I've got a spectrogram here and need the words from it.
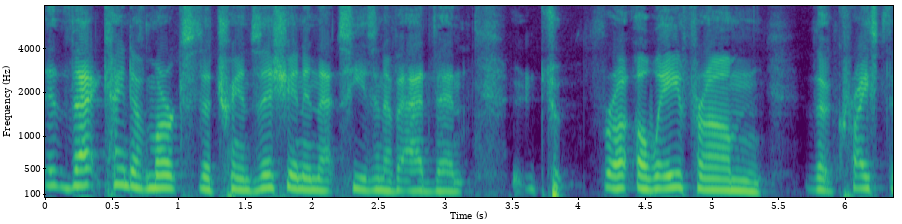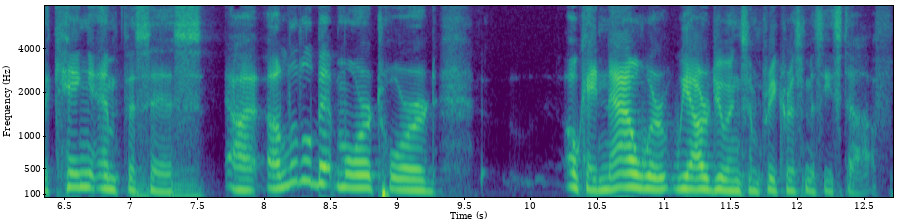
that kind of marks the transition in that season of Advent to, for, away from the Christ the King emphasis, uh, a little bit more toward okay, now we're we are doing some pre-Christmassy stuff.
